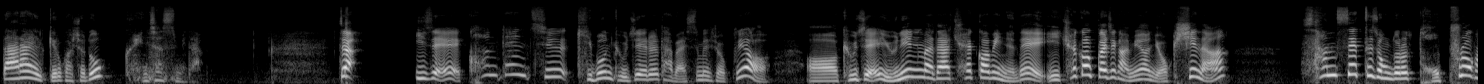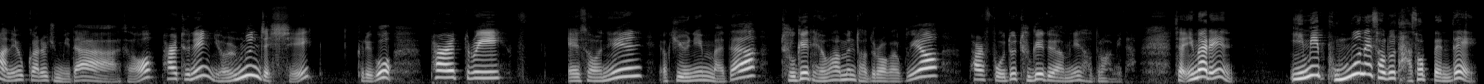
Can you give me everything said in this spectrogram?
따라 읽기로 가셔도 괜찮습니다. 자, 이제 컨텐츠 기본 교재를 다 말씀을 드렸고요. 어, 교재 유닛마다 최급이 있는데 이 최급까지 가면 역시나 3세트 정도를 더 풀어가는 효과를 줍니다. 그래서 Part 2는 10문제씩 그리고 Part 3 에서는 역시 유닛마다 두 개 대화문 더 들어가고요. Part 4도 두 개 대화문이 더 들어갑니다. 자, 이 말은 이미 본문에서도 다섯 배인데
